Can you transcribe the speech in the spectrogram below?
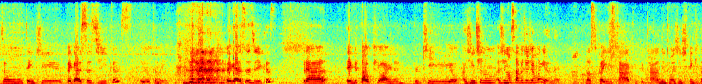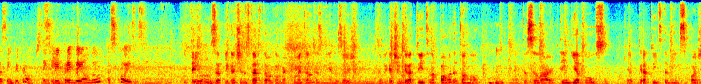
então tem que pegar essas dicas, eu também, pegar essas dicas pra evitar o pior, né? Porque eu- a, gente não, a gente não sabe o dia de amanhã, né? Nosso país tá complicado, então a gente tem que estar sempre pronto, sempre Sim. prevendo as coisas. E tem uns aplicativos, tá? Que tava come- comentando com as meninas hoje. Tem um aplicativo gratuito na palma da tua mão, Uhum. né? Teu celular. Tem guia bolso, que é gratuito também. Você pode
